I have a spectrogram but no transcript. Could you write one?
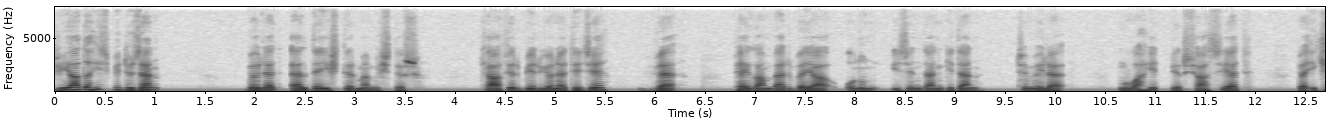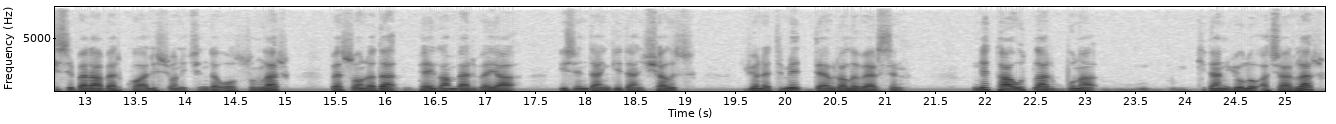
Dünyada hiçbir düzen böyle el değiştirmemiştir. Kafir bir yönetici ve peygamber veya onun izinden giden tümüyle muvahhid bir şahsiyet ve ikisi beraber koalisyon içinde olsunlar ve sonra da peygamber veya izinden giden şahıs yönetimi devralı versin. Ne tağutlar buna giden yolu açarlar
